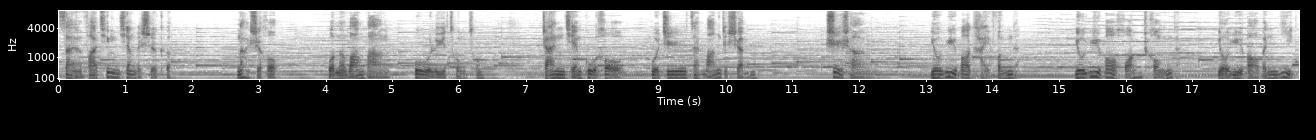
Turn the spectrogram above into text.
散发清香的时刻。那时候，我们往往步履匆匆，瞻前顾后，不知在忙着什么。世上有预报台风的，有预报蝗虫的，有预报瘟疫的。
